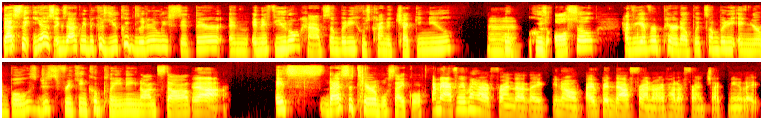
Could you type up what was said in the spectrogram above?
That's the yes, exactly because you could literally sit there and and if you don't have somebody who's kind of checking you, mm. who, who's also have you ever paired up with somebody and you're both just freaking complaining nonstop? Yeah it's that's a terrible cycle. I mean, I've even had a friend that like, you know, I've been that friend or I've had a friend check me like,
